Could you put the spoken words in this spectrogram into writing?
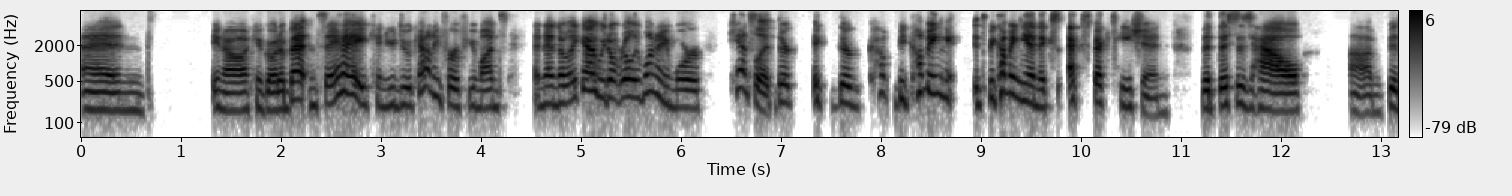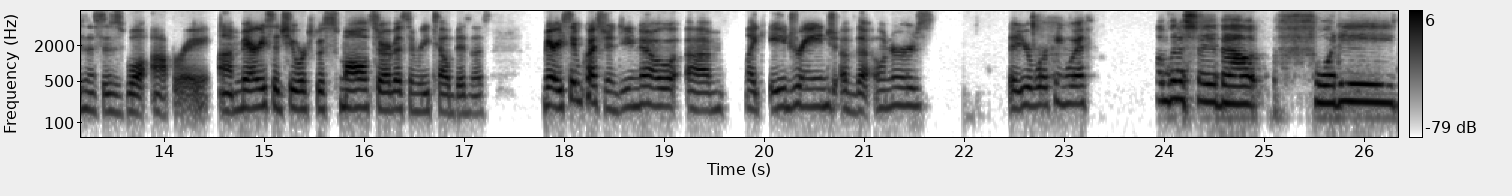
and you know i can go to bet and say hey can you do accounting for a few months? And then they're like yeah we don't really want anymore cancel it. They're they're becoming it's becoming an ex- expectation that this is how um, businesses will operate. Um, mary said she works with small service and retail business. Mary same question. Do you know um, like age range of the owners that you're working with? I'm going to say about 40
